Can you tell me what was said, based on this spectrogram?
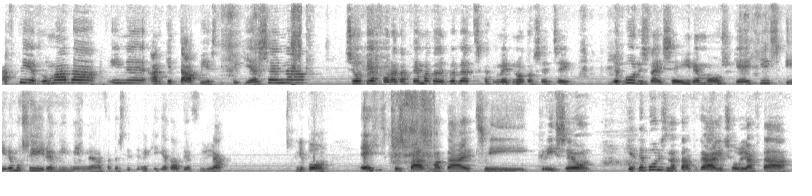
αυτή η εβδομάδα είναι αρκετά πιεστική για σένα. σε ό,τι αφορά τα θέματα βέβαια της καθημερινότητας, έτσι. Δεν μπορείς να είσαι ήρεμος και έχεις ήρεμος ή ήρεμη. Μην ε, φανταστείτε, είναι και για τα δύο φύλλα. Λοιπόν, έχεις ξεσπάσματα έτσι, κρίσεων και δεν μπορείς να τα βγάλεις όλα αυτά,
